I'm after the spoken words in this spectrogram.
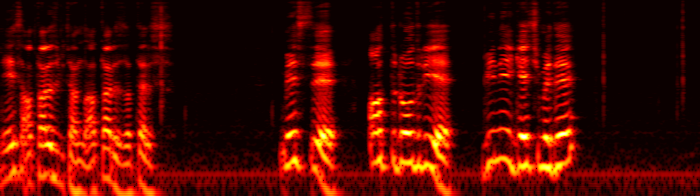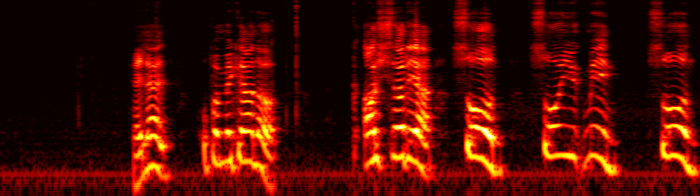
Neyse atarız bir tane atarız atarız. Messi attı Rodri'ye. Vini geçmedi. Helal. Upamecano. Aşağıya. Son. Son Yükmin. Son.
